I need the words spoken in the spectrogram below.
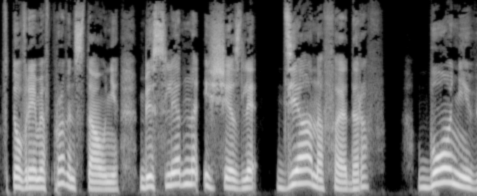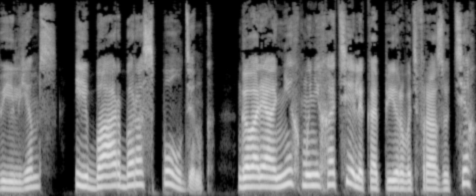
В то время в Провинстауне бесследно исчезли Диана Федоров, Бонни Уильямс и Барбара Сполдинг. Говоря о них, мы не хотели копировать фразу тех,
